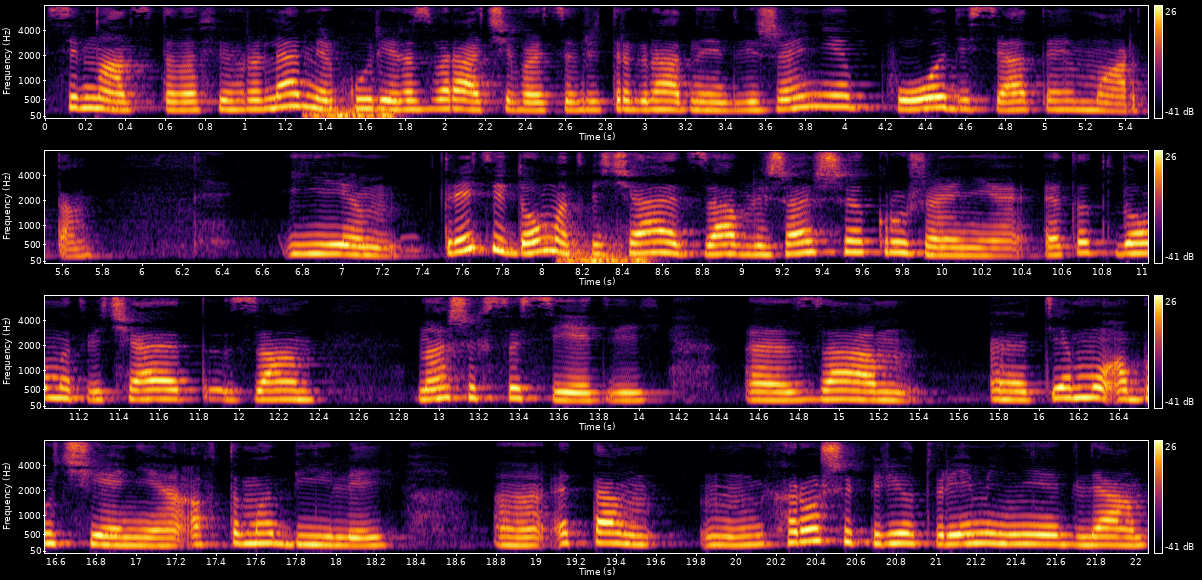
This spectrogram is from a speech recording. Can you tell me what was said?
17 февраля Меркурий разворачивается в ретроградные движения по 10 марта. И третий дом отвечает за ближайшее окружение. Этот дом отвечает за наших соседей, э, за э, тему обучения, автомобилей. Э, это хороший период времени для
